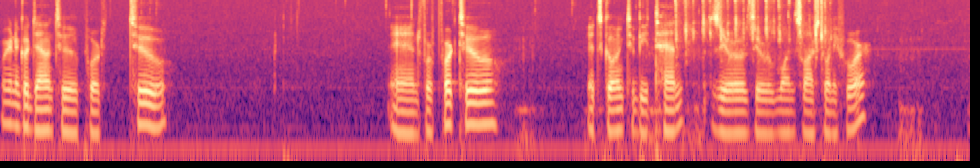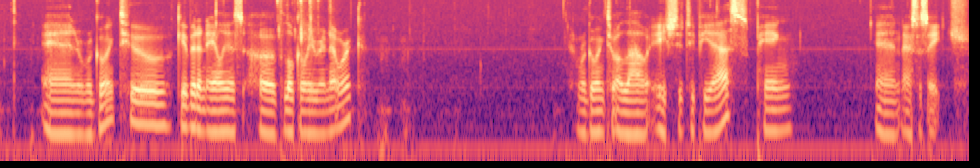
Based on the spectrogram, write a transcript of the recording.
We're going to go down to port 2. And for port 2, it's going to be 10.0.0.1 slash 24. And we're going to give it an alias of local area network we're going to allow HTTPS, ping, and SSH.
